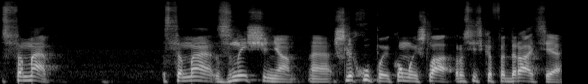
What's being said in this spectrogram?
саме саме знищення е, шляху, по якому йшла Російська Федерація,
